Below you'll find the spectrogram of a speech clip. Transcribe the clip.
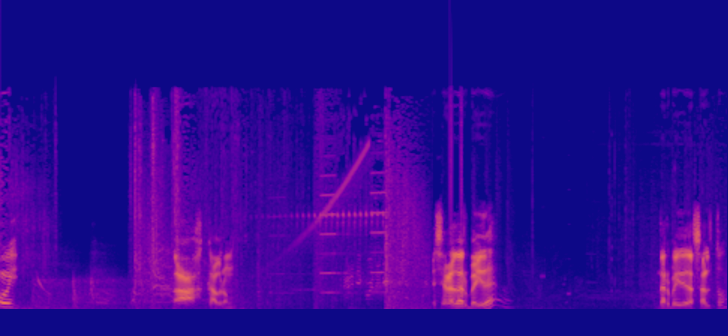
¡Uy! ¡Ah, cabrón! ¿Ese era Darth Vader? ¿Darth Vader de asalto?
